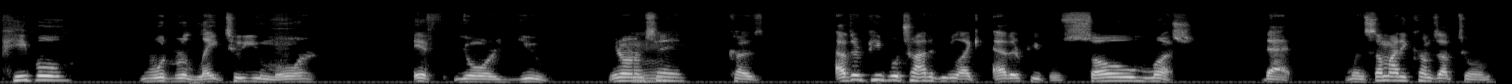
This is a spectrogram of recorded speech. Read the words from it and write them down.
people would relate to you more if you're you. You know what I'm Mhm. saying? Cuz other people try to be like other people so much that when somebody comes up to them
